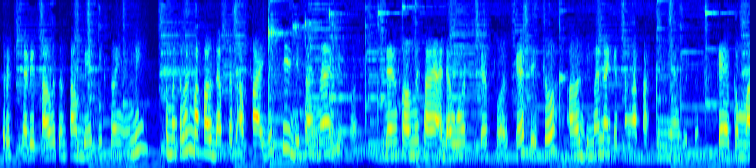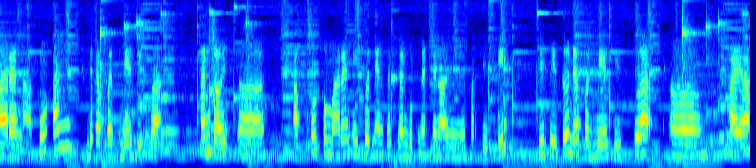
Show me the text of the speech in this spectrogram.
terus cari tahu tentang beasiswanya. Ini teman-teman bakal dapat apa aja sih di sana gitu. Dan kalau misalnya ada worst case worst case itu uh, gimana kita ngatasinnya gitu. Kayak kemarin aku kan dapat beasiswa kan kalau uh, aku kemarin ikut yang Book National University di situ dapat beasiswa uh, kayak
